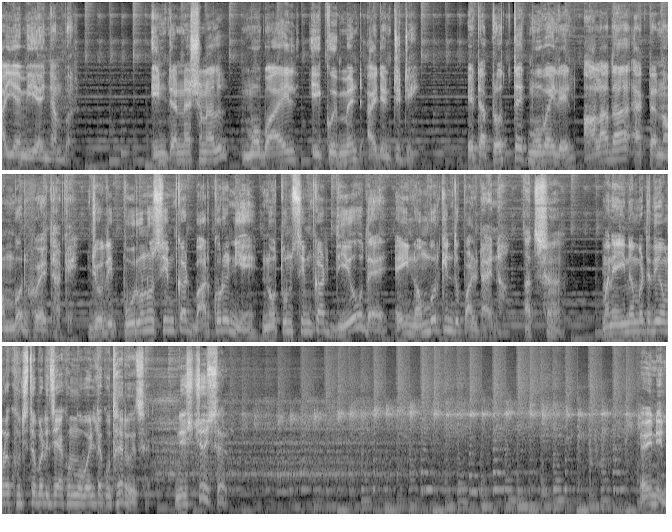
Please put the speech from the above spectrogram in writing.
IMEI number international mobile equipment identity এটা প্রত্যেক মোবাইলের আলাদা একটা নম্বর হয়ে থাকে। যদি পুরনো সিম কার্ড বার করে নিয়ে নতুন সিম কার্ড দিয়েও দেয় এই নম্বর কিন্তু পাল্টায় না। আচ্ছা মানে এই নাম্বারটা দিয়ে আমরা খুঁজতে পারি যে এখন মোবাইলটা কোথায় রয়েছে? নিশ্চয়ই স্যার। এই নিন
